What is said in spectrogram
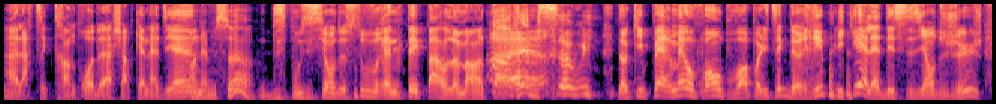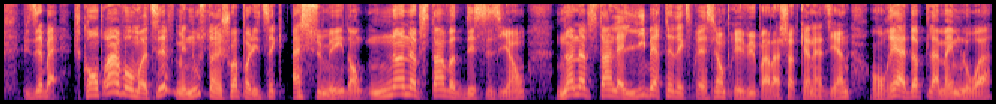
à l'article 33 de la Charte canadienne. On aime ça. Disposition de souveraineté parlementaire. Ah, j'aime ça, oui. Donc, il permet au fond au pouvoir politique de répliquer à la décision du juge, puis dire, ben, je comprends vos motifs, mais nous, c'est un choix politique assumé. Donc, nonobstant votre décision, nonobstant la liberté d'expression prévue par la Charte canadienne, on réadopte la même loi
